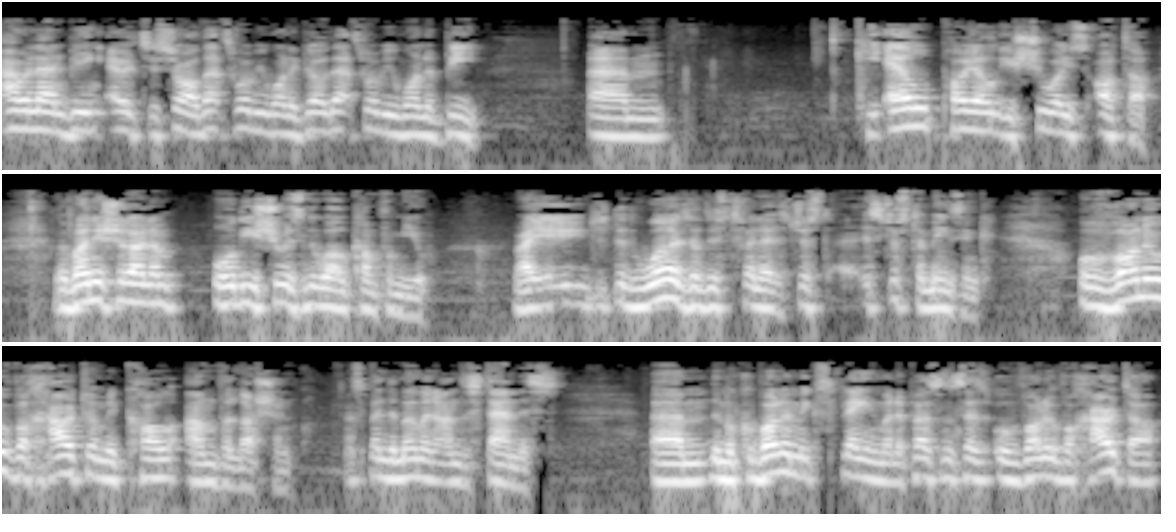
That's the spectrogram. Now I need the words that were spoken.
Our land being Eretz Yisrael. That's where we want to go. That's where we want to be. Um, Ki el poel Yeshua is otta. Ribono Shel Olam, all the Yeshuas in the world come from you. Right? The words of this tefillah, it's just, it's just amazing. Uvonu v'charto mikol am. I spend a moment to understand this. Um, the Mekubolim explain when a person says Uvonu v'charta,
